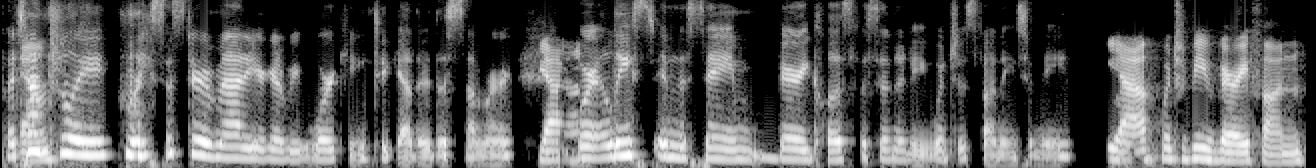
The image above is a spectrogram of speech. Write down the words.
potentially yeah. my sister and Maddie are going to be working together this summer. Yeah. Or at least in the same very close vicinity, which is funny to me. Yeah, which would be very fun.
